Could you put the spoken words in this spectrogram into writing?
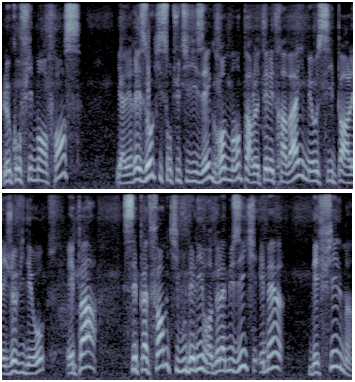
le confinement en France, il y a les réseaux qui sont utilisés grandement par le télétravail, mais aussi par les jeux vidéo et par ces plateformes qui vous délivrent de la musique et même des films.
